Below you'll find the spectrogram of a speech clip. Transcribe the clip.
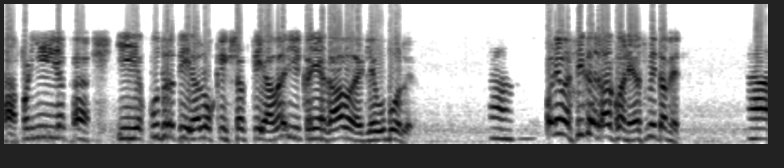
હા પણ ઈ એક ઈ એક કુદરતી અલૌકિક શક્તિ આવે ઈ કંઈક આવે એટલે એવું બોલે હા પણ એમાં સિગર રાખવાની અસ્મિતાબેન હા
